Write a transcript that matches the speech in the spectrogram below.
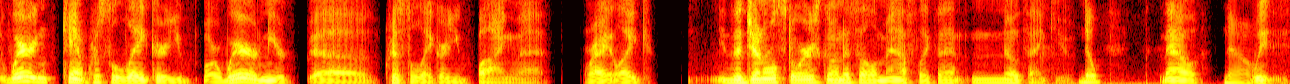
where in Camp Crystal Lake are you, or where near uh, Crystal Lake are you buying that? Right, like the general store is going to sell a mask like that. No, thank you. Nope. Now, No. we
